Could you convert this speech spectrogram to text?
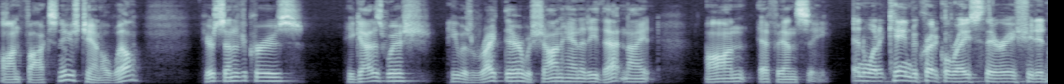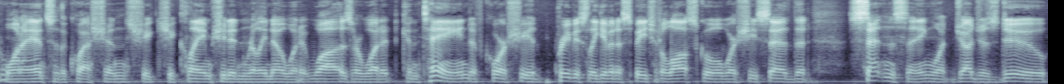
on Fox News Channel. Well, here's Senator Cruz. He got his wish. He was right there with Sean Hannity that night on FNC. And when it came to critical race theory, she didn't want to answer the question. She, she claimed she didn't really know what it was or what it contained. Of course, she had previously given a speech at a law school where she said that sentencing, what judges do,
